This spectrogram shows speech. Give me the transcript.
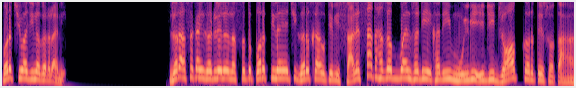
परत शिवाजीनगरला आली. जर असं काही घडलेलं नसतं तर परत तिला याची गरज काय होती? आणि साडेसात हजार रुपयांसाठी एखादी मुलगी जी जॉब करते स्वतः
